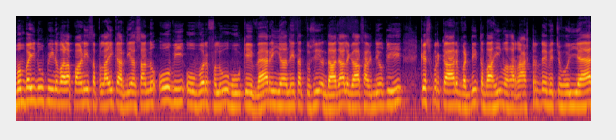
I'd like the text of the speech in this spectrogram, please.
ਮੁੰਬਈ ਨੂੰ ਪੀਣ ਵਾਲਾ ਪਾਣੀ ਸਪਲਾਈ ਕਰਦੀਆਂ ਸਨ, ਉਹ ਵੀ ਓਵਰਫਲੋ ਹੋ ਕੇ ਵਹਿ ਰਹੀਆਂ ਨੇ। ਤਾਂ ਤੁਸੀਂ ਅੰਦਾਜ਼ਾ ਲਗਾ ਸਕਦੇ ਹੋ ਕਿ ਕਿਸ ਪ੍ਰਕਾਰ ਵੱਡੀ ਤਬਾਹੀ ਮਹਾਰਾਸ਼ਟਰ ਦੇ ਵਿੱਚ ਹੋਈ ਹੈ।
